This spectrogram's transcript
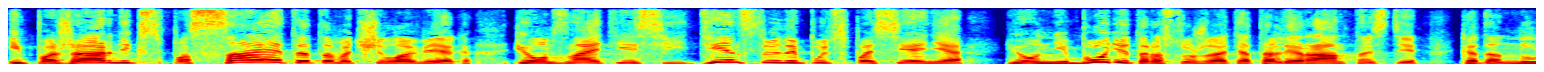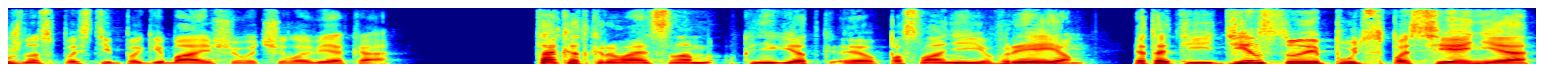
и пожарник спасает этого человека. И он знает, есть единственный путь спасения. И он не будет рассуждать о толерантности, когда нужно спасти погибающего человека. Так открывается нам в книге э, послания евреям. Это единственный путь спасения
